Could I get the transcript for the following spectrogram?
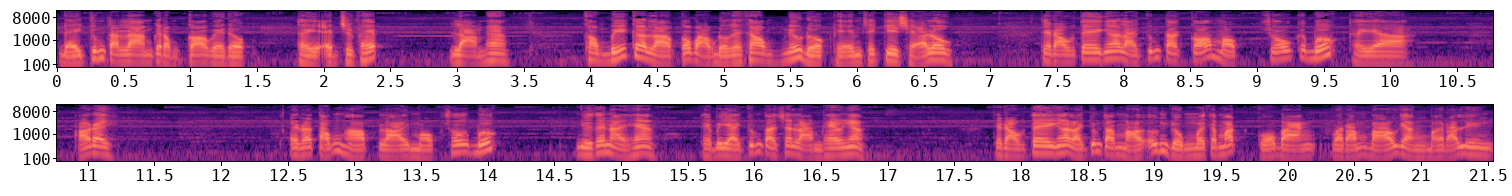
để chúng ta làm cái đồng co về được. Thì em xin phép làm ha. Không biết là có vào được hay không. Nếu được thì em sẽ chia sẻ luôn. Thì đầu tiên là chúng ta có một số cái bước thì ờ, ở đây em đã tổng hợp lại một số bước như thế này ha. Thì bây giờ chúng ta sẽ làm theo nha. Thì đầu tiên là chúng ta mở ứng dụng MetaMask của bạn và đảm bảo rằng bạn đã liên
